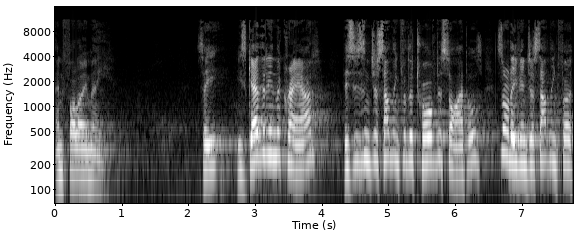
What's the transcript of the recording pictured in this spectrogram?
and follow me. See, he's gathered in the crowd. This isn't just something for the 12 disciples. It's not even just something for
